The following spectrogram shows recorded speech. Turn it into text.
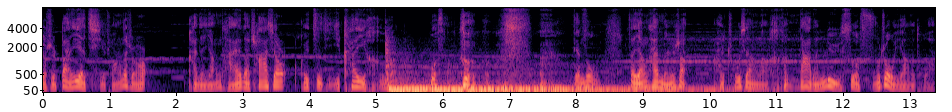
就是半夜起床的时候，看见阳台的插销会自己一开一合，我操，电动的，在阳台门上还出现了很大的绿色符咒一样的图案。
